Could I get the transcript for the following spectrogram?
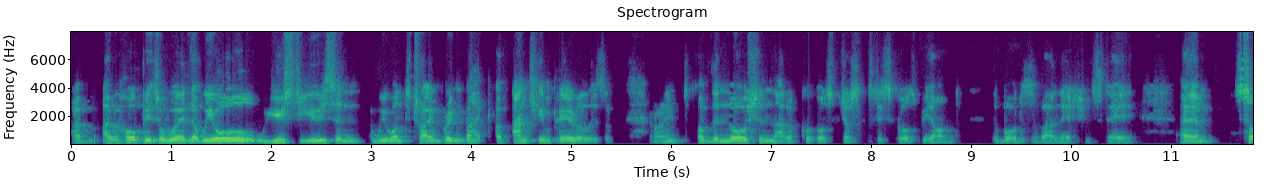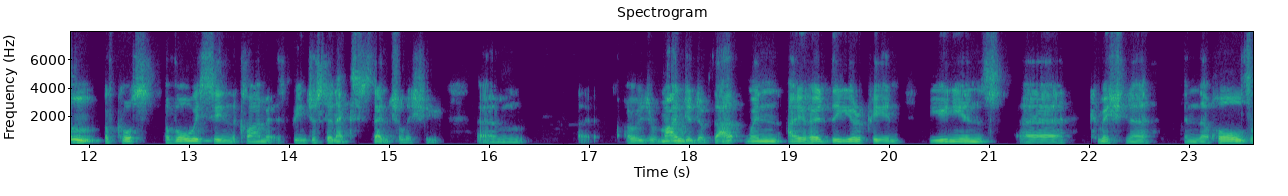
I, I, hope it's a word that we all used to use and we want to try and bring back of anti-imperialism, right? Of the notion that, of course, justice goes beyond the borders of our nation state. Um, some, of course, have always seen the climate as being just an existential issue. Um, I was reminded of that when I heard the European Union's uh, commissioner in the halls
